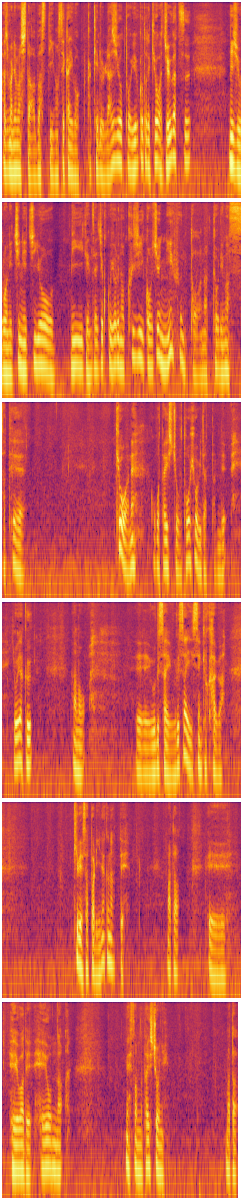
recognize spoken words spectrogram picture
始まりました。バスティの世界をかけるラジオということで今日は10月25日日曜日現在時刻夜の9時52分となっております。さて今日はねここ大使町投票日だったんでようやくあの、えー、うるさいうるさい選挙カーがきれいさっぱりいなくなってまた、えー、平和で平穏な、ね、そんな大使町にまた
